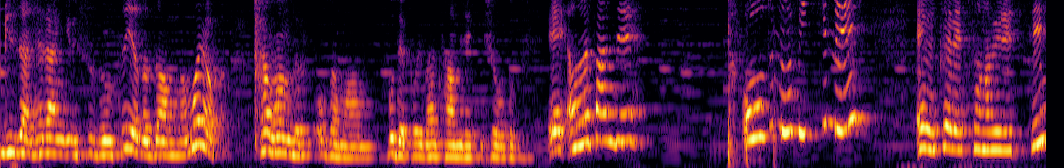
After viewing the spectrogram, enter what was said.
Güzel herhangi bir sızıntı ya da damlama yok. Tamamdır o zaman bu depoyu ben tamir etmiş oldum. E hanımefendi. Oldu mu? Bitti mi? Evet evet tamir ettim.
